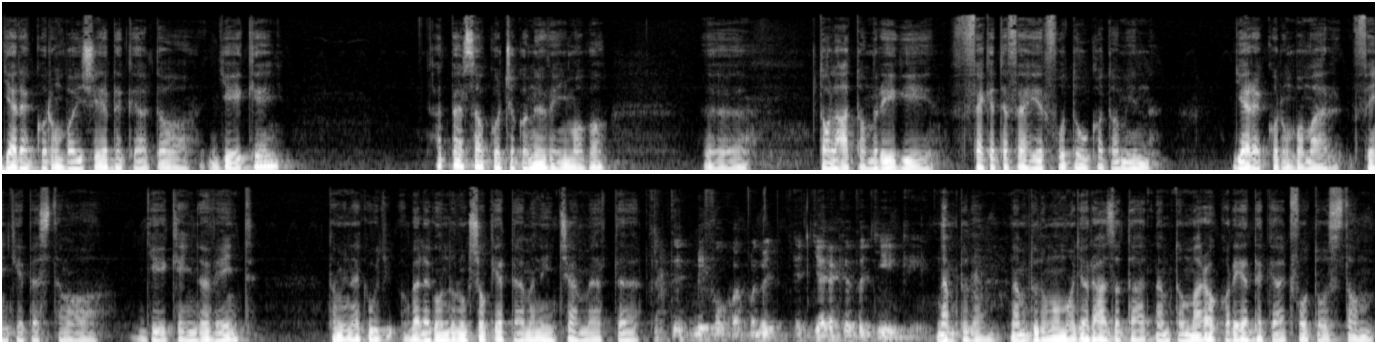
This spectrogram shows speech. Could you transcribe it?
gyerekkoromban is érdekelt a gyékény. Hát persze akkor csak a növény maga. Találtam régi fekete-fehér fotókat, amin gyerekkoromban már fényképeztem a gyékény növényt, aminek úgy belegondolunk sok értelme nincsen, mert... Hát, mi foghat meg egy gyereket a gyékén? Nem tudom, nem tudom a magyarázatát, nem tudom, már akkor érdekelt, fotóztam,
